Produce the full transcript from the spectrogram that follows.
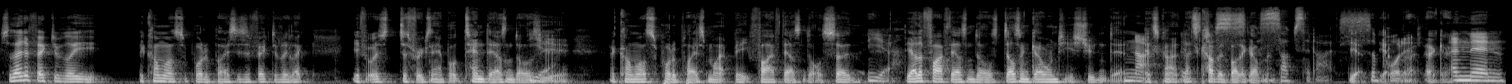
So that effectively, the Commonwealth supported place is effectively like if it was just for example ten thousand dollars Yeah. a year, a Commonwealth supported place might be five thousand dollars. So Yeah. the other five thousand dollars doesn't go onto your student debt. No, it's kind of that's covered by the government. Subsidized, Yeah, yeah, supported. right, okay. And then,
